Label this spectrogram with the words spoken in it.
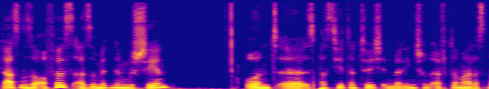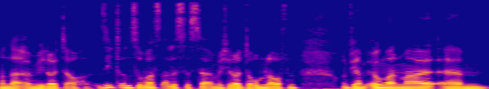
da ist unser Office, also mitten im Geschehen. Und äh, es passiert natürlich in Berlin schon öfter mal, dass man da irgendwie Leute auch sieht und sowas, alles, dass da irgendwelche Leute rumlaufen. Und wir haben irgendwann mal, ähm,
